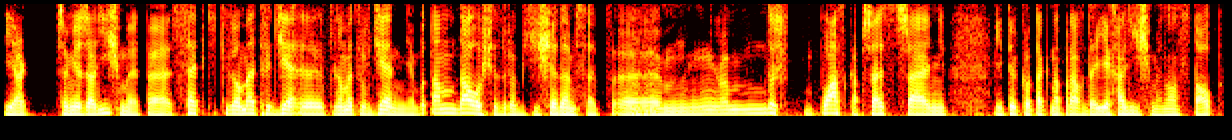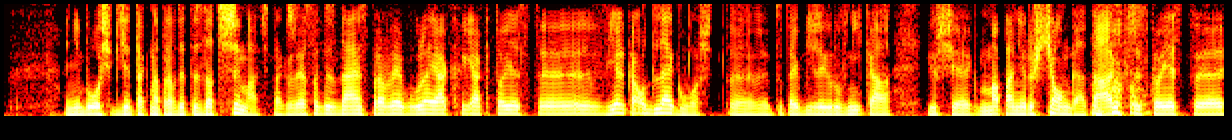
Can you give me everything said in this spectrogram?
Jak przemierzaliśmy te setki kilometry e, kilometrów dziennie, bo tam dało się zrobić i 700. em, dość płaska przestrzeń i tylko tak naprawdę jechaliśmy non-stop. Nie było się gdzie tak naprawdę też zatrzymać. Także ja sobie zdałem sprawę w ogóle, jak, jak to jest e, wielka odległość. E, tutaj bliżej równika już się mapa nie rozciąga, tak? Wszystko jest e,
